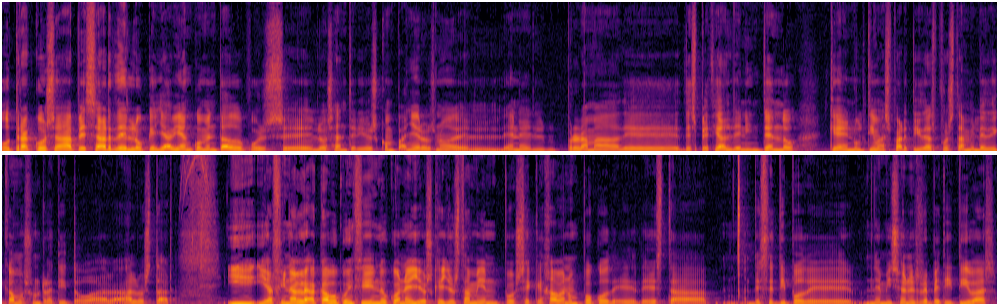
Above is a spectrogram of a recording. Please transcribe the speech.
otra cosa a pesar de lo que ya habían comentado pues eh, los anteriores compañeros ¿no? en el programa de, especial de Nintendo que en últimas partidas pues también le dedicamos un ratito a, los TAR y, al final acabo coincidiendo con ellos que ellos también pues se quejaban un poco de, esta de este tipo de, de misiones repetitivas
